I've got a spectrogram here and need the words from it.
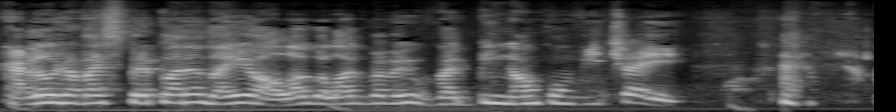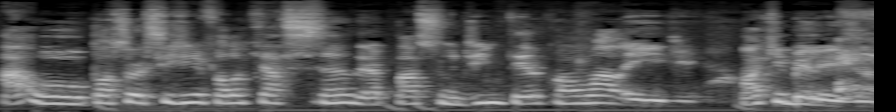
Carlão já vai se preparando aí, ó. Logo, logo vai, vai pingar um convite aí. ah, o pastor Sidney falou que a Sandra passa um dia inteiro com uma lady. Olha que beleza.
